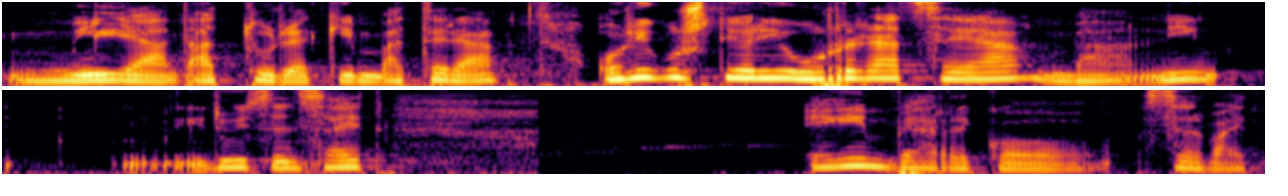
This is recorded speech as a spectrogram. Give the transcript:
mila daturekin batera, hori guzti hori urreratzea, ba, ni iruditzen zait, egin beharreko zerbait,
